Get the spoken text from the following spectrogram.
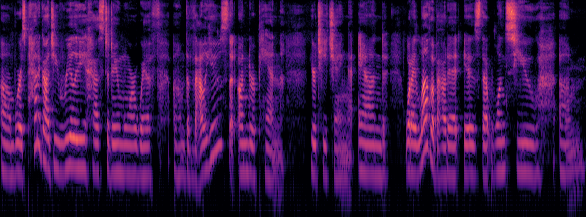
Um, whereas pedagogy really has to do more with um, the values that underpin your teaching. And what I love about it is that once you um,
